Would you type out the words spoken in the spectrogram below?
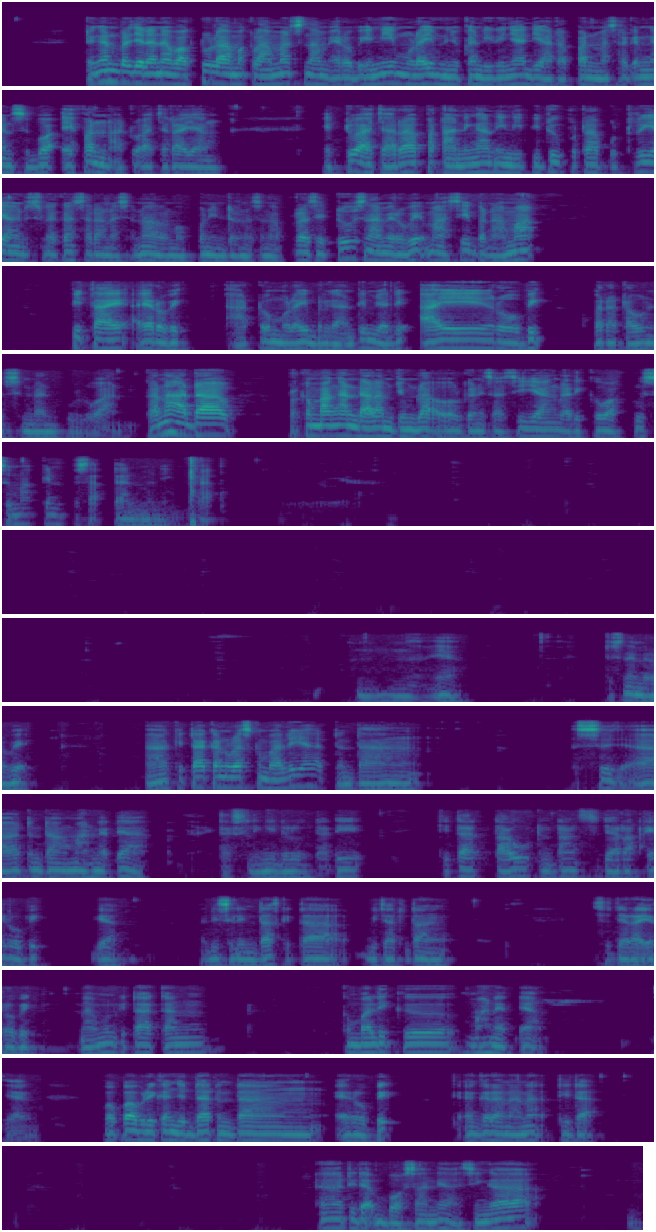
Dengan berjalannya waktu lama kelamaan senam aerobik ini mulai menunjukkan dirinya di hadapan masyarakat dengan sebuah event atau acara yang itu acara pertandingan individu putra putri yang diselenggarakan secara nasional maupun internasional. Pada itu senam aerobik masih bernama Pitai Aerobik atau mulai berganti menjadi aerobik pada tahun 90-an. Karena ada perkembangan dalam jumlah organisasi yang dari ke waktu semakin pesat dan meningkat. Nah, ya. Terus aerobik. Nah, kita akan ulas kembali ya tentang se, uh, tentang magnet ya. Kita selingi dulu. Tadi kita tahu tentang sejarah aerobik ya. Jadi selintas kita bicara tentang sejarah aerobik. Namun kita akan kembali ke magnet ya. Ya Bapak berikan jeda tentang aerobik agar anak-anak tidak uh, tidak bosan ya. Sehingga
